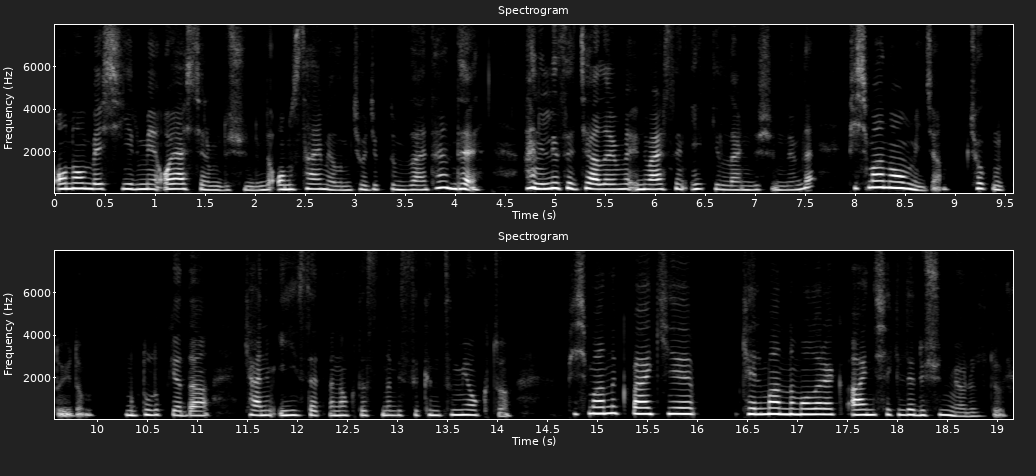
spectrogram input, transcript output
10-15-20 o yaşlarımı düşündüğümde, onu saymayalım çocuktum zaten de, hani, lise çağlarımı ve üniversitenin ilk yıllarını düşündüğümde pişman olmayacağım. Çok mutluydum. Mutluluk ya da kendimi iyi hissetme noktasında bir sıkıntım yoktu. Pişmanlık belki kelime anlamı olarak aynı şekilde düşünmüyoruzdur.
